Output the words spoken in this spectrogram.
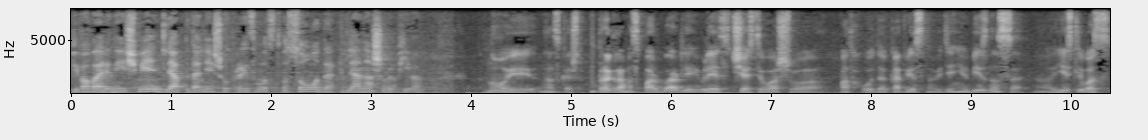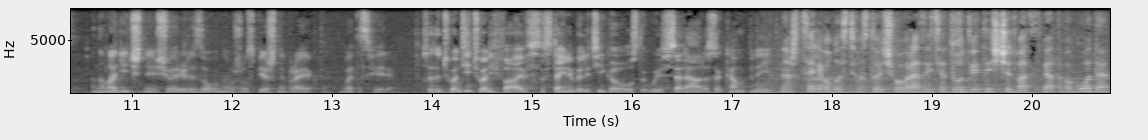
пивоваренный ячмень для дальнейшего производства солода для нашего пива. Ну и надо сказать, что программа Spark Barley является частью вашего подхода к ответственному ведению бизнеса. Э, есть ли у вас аналогичные еще реализованные уже успешные проекты в этой сфере? So the 2025 sustainability goals that we've set out as a company. Наши цели в области устойчивого развития до 2025 года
